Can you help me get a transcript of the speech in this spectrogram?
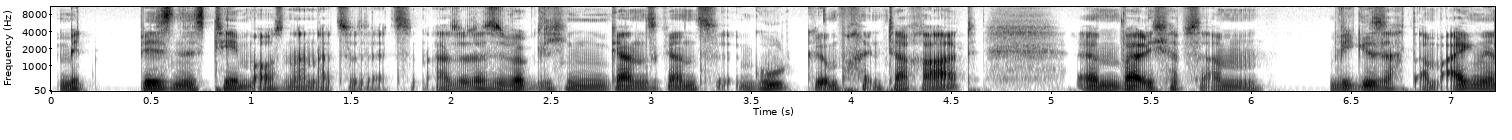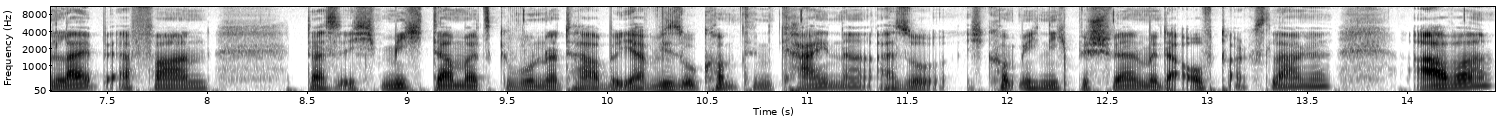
mit Business-Themen auseinanderzusetzen. Also das ist wirklich ein ganz, ganz gut gemeinter Rat, ähm, weil ich habe es am, wie gesagt, am eigenen Leib erfahren, dass ich mich damals gewundert habe, ja, wieso kommt denn keiner? Also ich konnte mich nicht beschweren mit der Auftragslage, aber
